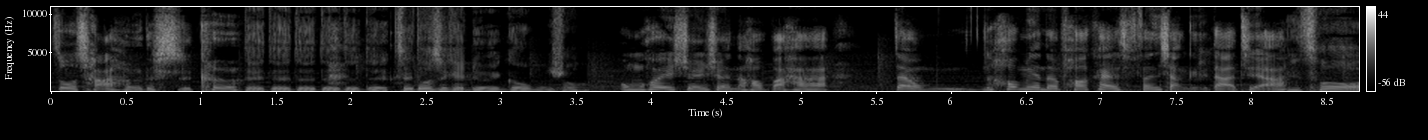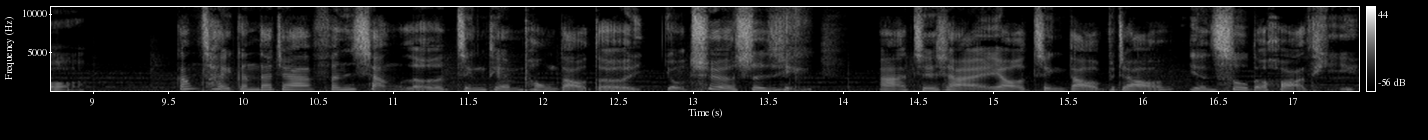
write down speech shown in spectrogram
做茶盒的时刻？对对对对对对，这些都是可以留言跟我们说。我们会选选，然后把它在我们后面的 podcast 分享给大家。没错，刚才跟大家分享了今天碰到的有趣的事情啊，接下来要进到比较严肃的话题。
